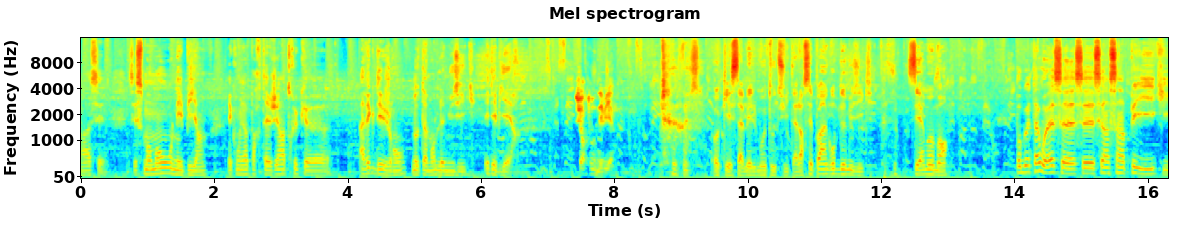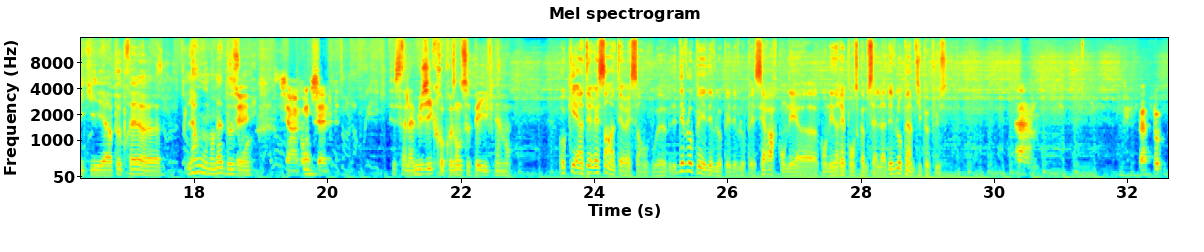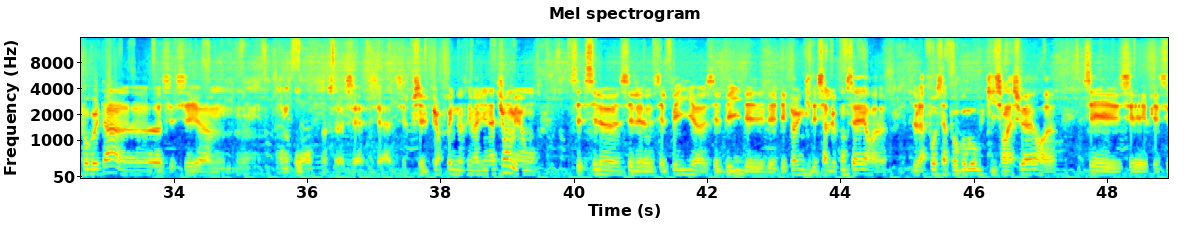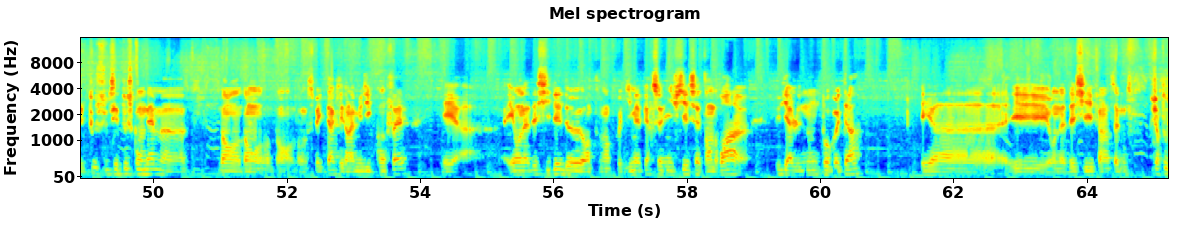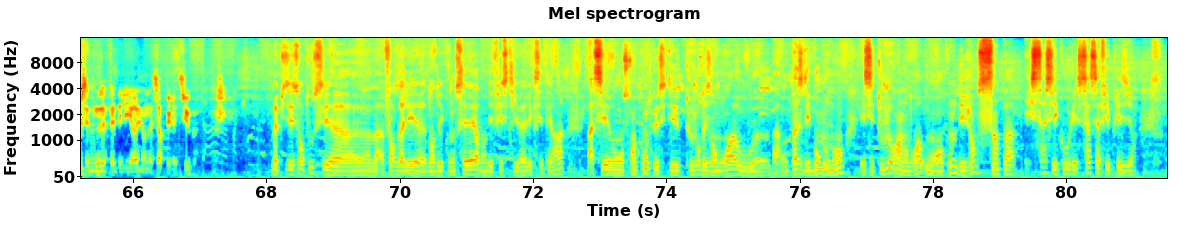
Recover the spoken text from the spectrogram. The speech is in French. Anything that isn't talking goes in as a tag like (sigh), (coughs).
C'est ce moment où on est bien et qu'on vient partager un truc euh, avec des gens, notamment de la musique et des bières. Surtout des bières. (laughs) ok, ça met le mot tout de suite. Alors c'est pas un groupe de musique, c'est un moment. Bogota, ouais, c'est un, pays qui, est à peu près euh, là où on en a besoin. C'est un concept. C'est ça, la musique représente ce pays finalement. Ok, intéressant, intéressant. Euh, développez, développez, développez. C'est rare qu'on ait, euh, qu'on ait une réponse comme celle-là. Développez un petit peu plus. Ah. Bah, Pogota, c'est c'est le pur fruit de notre imagination, mais c'est le, pays, euh, des, punks, des salles de concert, euh, de la fosse à Pogo qui sont la sueur. Euh, c'est tout, ce qu'on aime dans, le spectacle et dans la musique qu'on fait. Et, on a décidé de, entre, personnifier cet endroit via le nom Pogota. Et, et on a décidé, enfin, (laughs) surtout ça nous a fait délirer, on a surfé là-dessus. Quoi. Bah puis c'est surtout c'est euh, à force d'aller euh, dans des concerts, dans des festivals, etc. Bah on se rend compte que c'était toujours des endroits où euh, bah, on passe des bons moments et c'est toujours un endroit où on rencontre des gens sympas et ça c'est cool et ça ça fait plaisir.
